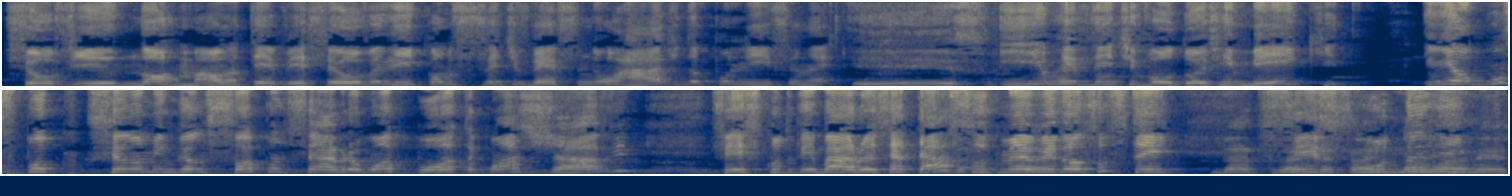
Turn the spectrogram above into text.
você ouvir normal na TV, você ouve ali como se você estivesse no rádio da polícia, né? Isso. E o Resident Evil 2 Remake, em alguns poucos, se eu não me engano, só quando você abre alguma porta com a chave, você escuta aquele barulho, você até assusta. Primeira da- vez eu assustei. da Você escuta ali.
